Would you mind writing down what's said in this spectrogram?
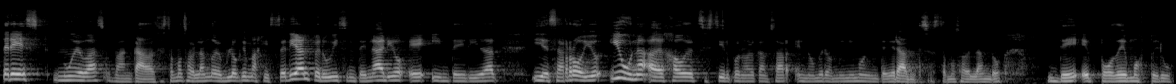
tres nuevas bancadas. Estamos hablando de Bloque Magisterial, Perú Bicentenario e Integridad y Desarrollo, y una ha dejado de existir por no alcanzar el número mínimo de integrantes. Estamos hablando de eh, Podemos Perú.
